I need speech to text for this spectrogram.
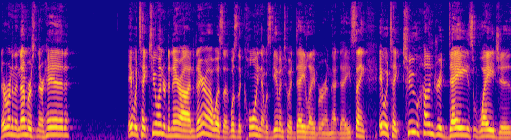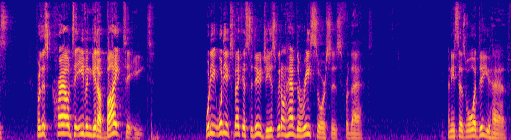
They're running the numbers in their head. It would take 200 denarii, and denarii was, a, was the coin that was given to a day laborer in that day. He's saying it would take 200 days' wages for this crowd to even get a bite to eat. What do, you, what do you expect us to do, Jesus? We don't have the resources for that. And he says, Well, what do you have?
